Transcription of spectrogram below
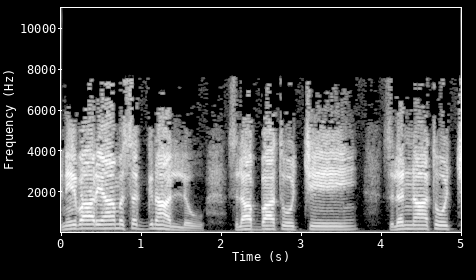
እኔ ባሪያ አመሰግንሃለሁ። ስለ አባቶቼ ስለ እናቶቼ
